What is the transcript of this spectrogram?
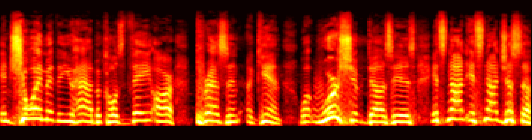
enjoyment that you have because they are present again. What worship does is it's not, it's not just a,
